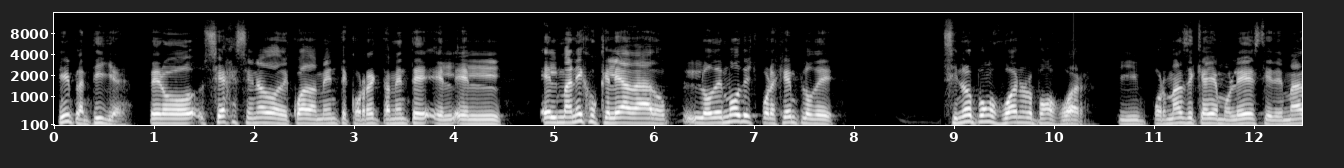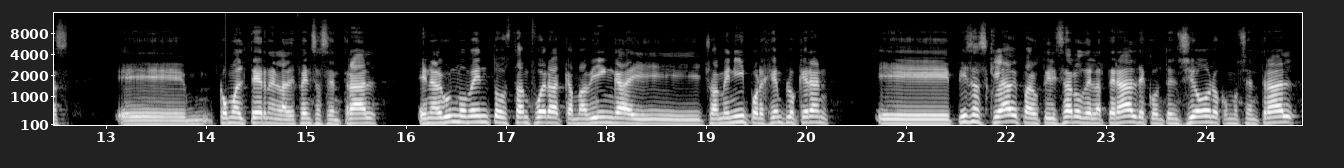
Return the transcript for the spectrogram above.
Tiene plantilla. Pero se ha gestionado adecuadamente, correctamente el, el- manejo que le ha dado. Lo de Modric, por ejemplo, de si no lo pongo a jugar, no lo pongo a jugar. Y por más de que haya molestia y demás, eh, cómo alterna en la defensa central. En algún momento están fuera Camavinga y Chuamení, por ejemplo, que eran eh, piezas clave para utilizarlo de lateral, de contención o como central,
